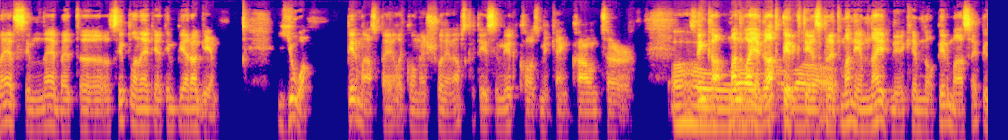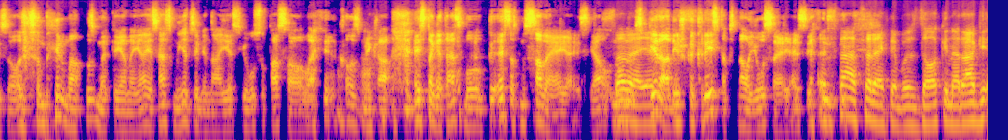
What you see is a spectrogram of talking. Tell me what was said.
vērsim ne, bet uh, siplanētietim pie ragiem. Jo pirmā spēle, ko mēs šodien apskatīsim, ir Cosmic Encounter. Oh, Zini, kā man vajag atpirkties wow. pret maniem naidniekiem no pirmās epizodes un pirmā uzmetiena. Ja es esmu iedziļinājies jūsu pasaulē, kosmikā, es tagad esmu, es esmu savējais. Ja? Un un es Savējais. pierādīšu, ka Kristaps nav jūsējais. Ja? Es tā cerēju, ka tie būs dzalkina ragi.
